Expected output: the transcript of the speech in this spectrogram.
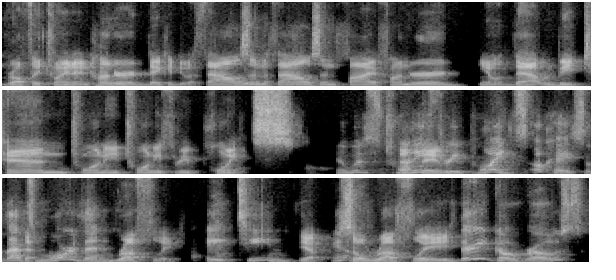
roughly 2900 they could do a thousand a thousand 500 you know that would be 10 20 23 points It was That they- 23 points. Okay, so that's That- more than roughly 18. yep Yeah. so roughly There you go, Rose.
